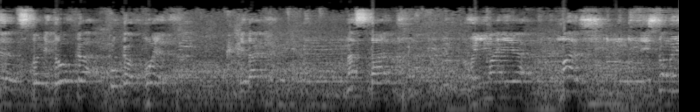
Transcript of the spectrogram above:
100-метровка у ковбоев. Итак, на старт. Внимание, марш! И что мы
